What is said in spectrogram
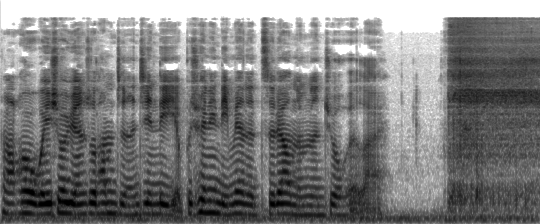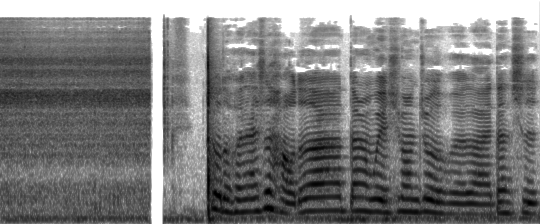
然后维修员说他们只能尽力，也不确定里面的资料能不能救回来。救得回来是好的啊，当然我也希望救得回来，但是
